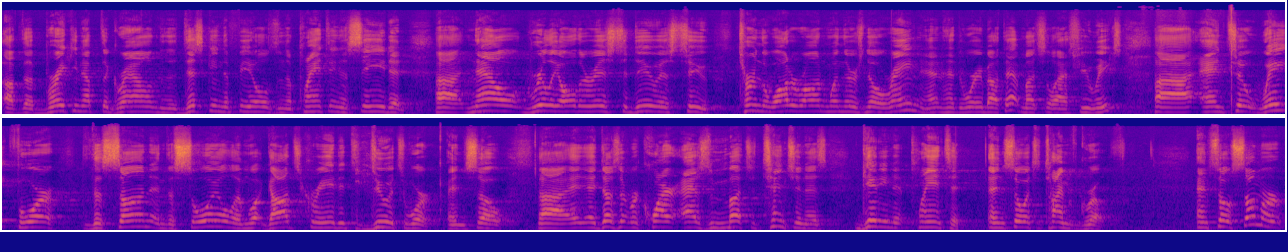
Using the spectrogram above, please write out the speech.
of the breaking up the ground and the disking the fields and the planting the seed. And uh, now, really, all there is to do is to turn the water on when there's no rain. I haven't had to worry about that much the last few weeks. Uh, and to wait for the sun and the soil and what God's created to do its work. And so uh, it, it doesn't require as much attention as getting it planted. And so it's a time of growth. And so summer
